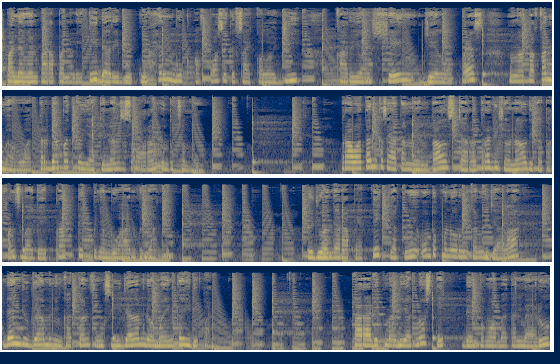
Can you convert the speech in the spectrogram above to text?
Pandangan para peneliti dari buku Handbook of Positive Psychology karya Shane J. Lopez mengatakan bahwa terdapat keyakinan seseorang untuk sembuh. Perawatan kesehatan mental secara tradisional dikatakan sebagai praktik penyembuhan penyakit. Tujuan terapeutik yakni untuk menurunkan gejala dan juga meningkatkan fungsi dalam domain kehidupan. Paradigma diagnostik dan pengobatan baru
